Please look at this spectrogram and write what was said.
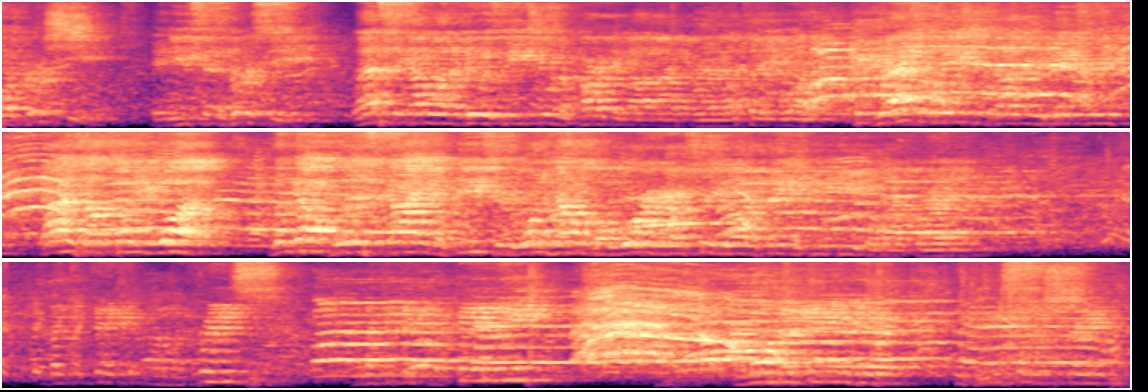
your Hersey and you said Hersey, last thing I want to do is meet you in a parking lot, my friend. I'll tell you what. Congratulations on your victory. Guys, I'll tell you what. Look out for this guy in the future. One hell of a warrior. I'm sure you want to thank a few people, my friend. I'd like to thank uh, my friends. I'd like to thank my family. I want my family to, to give me so strength.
